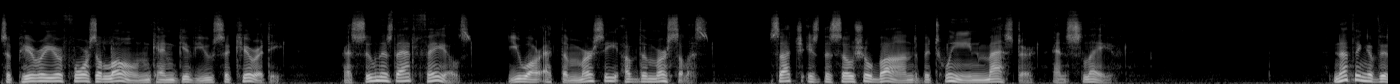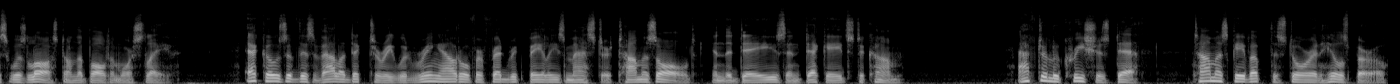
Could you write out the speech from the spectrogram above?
Superior force alone can give you security. As soon as that fails, you are at the mercy of the merciless. Such is the social bond between master and slave. Nothing of this was lost on the Baltimore slave. Echoes of this valedictory would ring out over Frederick Bailey's master, Thomas Auld, in the days and decades to come. After Lucretia's death, Thomas gave up the store in Hillsboro,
